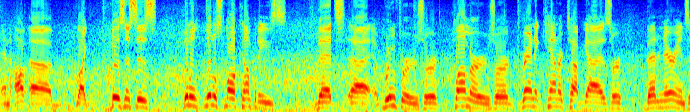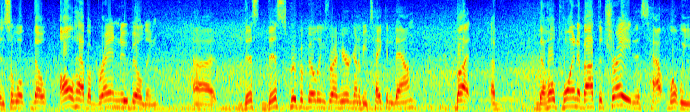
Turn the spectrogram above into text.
and uh, like businesses, little, little small companies that uh, roofers or plumbers or granite countertop guys or veterinarians. And so we'll, they'll all have a brand new building. Uh, this, this group of buildings right here are going to be taken down. But uh, the whole point about the trade is how what we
